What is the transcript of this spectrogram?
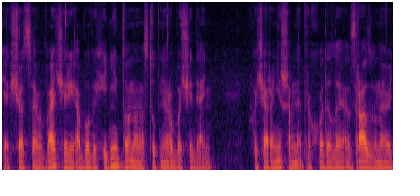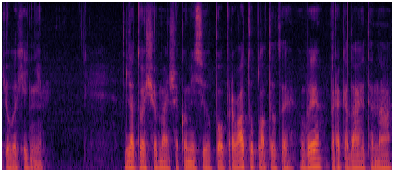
Якщо це ввечері або вихідні, то на наступний робочий день. Хоча раніше вони приходили зразу навіть у вихідні. Для того, щоб менше комісію по привату платити, ви перекидаєте на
